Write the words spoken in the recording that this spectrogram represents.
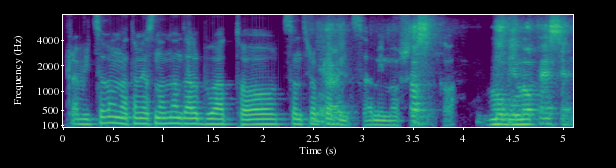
prawicową, natomiast no nadal była to centroprawica mimo wszystko. Mówimy o PSL.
